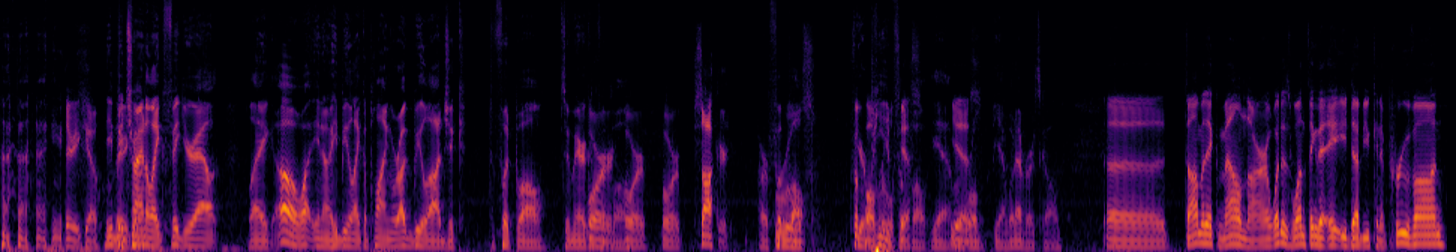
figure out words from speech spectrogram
There you go. He'd There be trying go. to like figure out like, oh, what you know, he'd be like applying rugby logic to football, to American or football, or or soccer or football, rules. Football European rules, football, yes. yeah, Yes. world, yeah, whatever it's called. Uh, Dominic Malnar, what is one thing that AEW can improve on?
